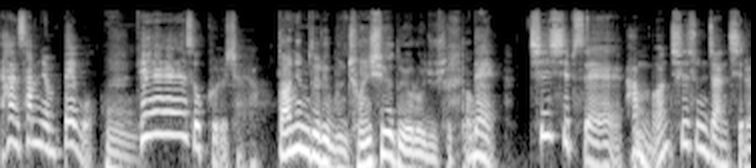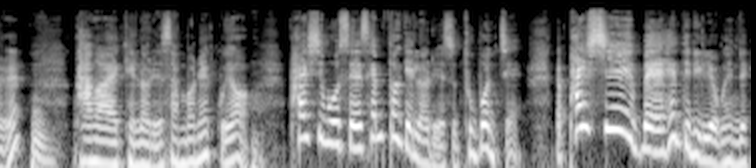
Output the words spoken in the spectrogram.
한 3년 빼고 음. 계속 그러셔요. 따님들이 무슨 전시회도 열어주셨다고. 네. 70세 한번 칠순잔치를 음. 강화의 갤러리에서 한 번 했고요. 85세 샘터 갤러리에서 두 번째. 80에 해드리려고 했는데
